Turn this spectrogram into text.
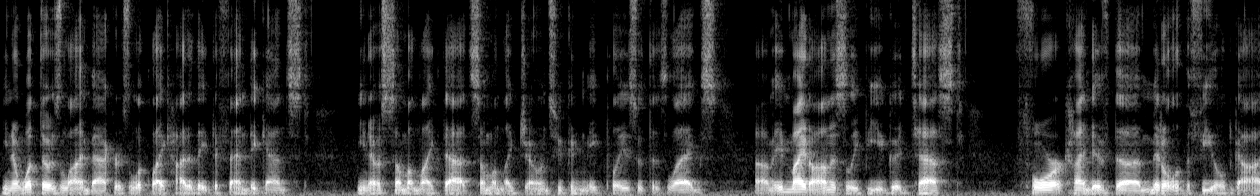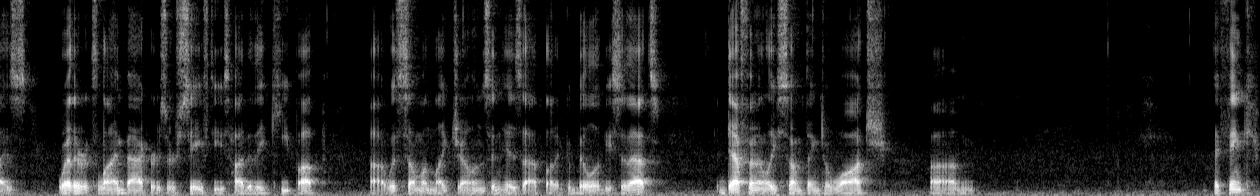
you know, what those linebackers look like. How do they defend against, you know, someone like that, someone like Jones who can make plays with his legs. Um, it might honestly be a good test for kind of the middle of the field guys, whether it's linebackers or safeties. How do they keep up uh, with someone like Jones and his athletic ability. So that's definitely something to watch. Um, I think,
